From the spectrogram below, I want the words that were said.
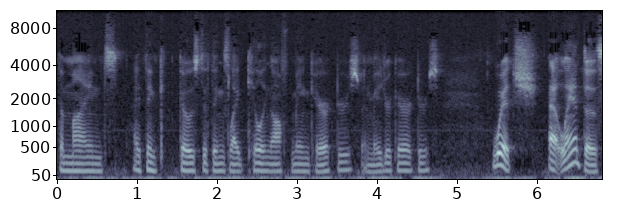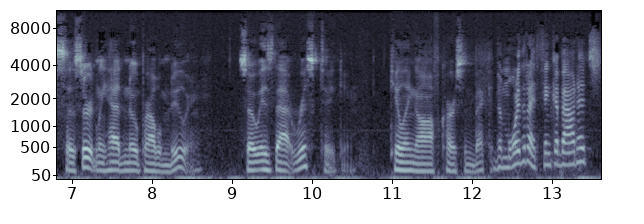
the mind, I think, goes to things like killing off main characters and major characters, which Atlantis has certainly had no problem doing. So is that risk taking? Killing off Carson Beckett? The more that I think about it,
